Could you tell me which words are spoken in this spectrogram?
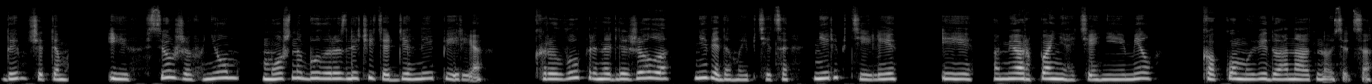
дымчатым, и все же в нем можно было различить отдельные перья. Крыло принадлежало неведомой птице, не рептилии, и Амиар понятия не имел, к какому виду она относится.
